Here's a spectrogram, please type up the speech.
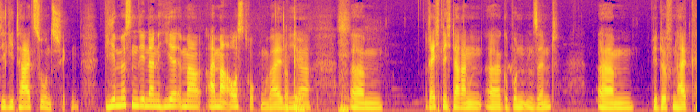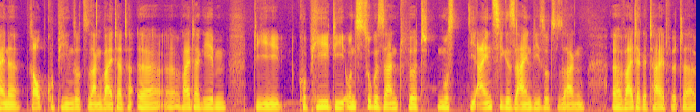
digital zu uns schicken. Wir müssen den dann hier immer einmal ausdrucken, weil Okay. wir ähm, rechtlich daran äh, gebunden sind. Ähm, wir dürfen halt keine Raubkopien sozusagen weiter, äh, äh, weitergeben. Die Kopie, die uns zugesandt wird, muss die einzige sein, die sozusagen äh, weitergeteilt wird. Da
